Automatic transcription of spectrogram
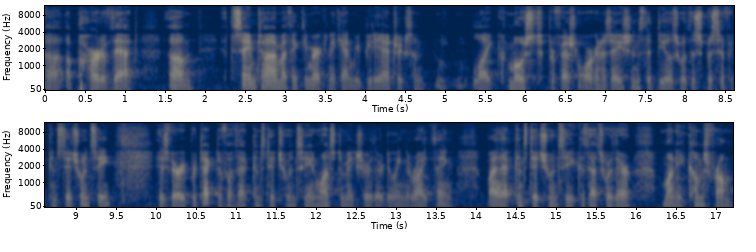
uh, a part of that. Um, at the same time, I think the American Academy of Pediatrics, like most professional organizations that deals with a specific constituency, is very protective of that constituency and wants to make sure they're doing the right thing by that constituency because that's where their money comes from,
